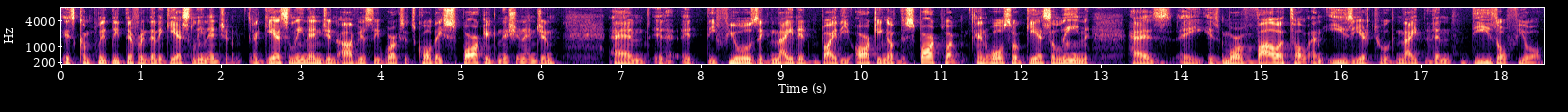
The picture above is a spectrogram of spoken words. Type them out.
is completely different than a gasoline engine. A gasoline engine obviously works, it's called a spark ignition engine, and it, it the fuel is ignited by the arcing of the spark plug. And also gasoline has a is more volatile and easier to ignite than diesel fuel.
